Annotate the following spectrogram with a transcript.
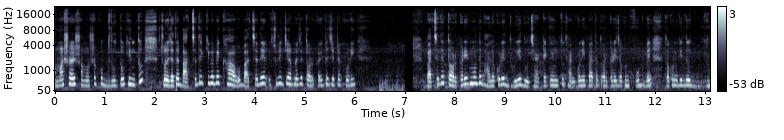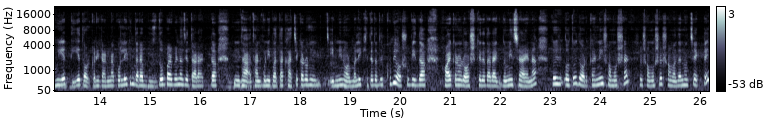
আমাশয়ের সমস্যা খুব দ্রুত কিন্তু চলে যায় তাই বাচ্চাদের কীভাবে খাওয়াবো? বাচ্চাদের অ্যাকচুয়ালি যে আমরা যে তরকারিটা যেটা করি বাচ্চাদের তরকারির মধ্যে ভালো করে ধুয়ে দু চারটে কিন্তু থানকুনি পাতা তরকারি যখন ফুটবে, তখন কিন্তু ধুয়ে দিয়ে তরকারি রান্না করলে কিন্তু তারা বুঝতেও পারবে না যে তারা একটা থানকুনি পাতা খাচ্ছে। কারণ এমনি নর্মালি খেতে তাদের খুবই অসুবিধা হয়, কারণ রস খেতে তারা একদমই চায় না। তো অত দরকার নেই সমস্যার। সমস্যার সমাধান হচ্ছে একটাই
